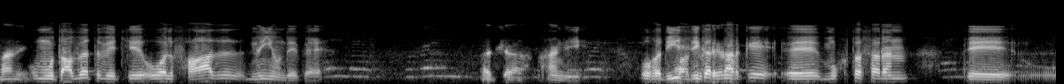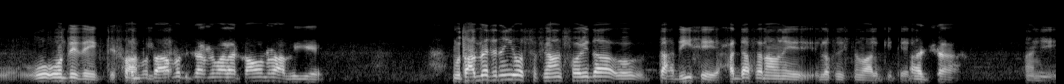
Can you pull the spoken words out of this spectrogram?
مطابت وچ او الفاظ نہیں ہوندے پے اچھا ہاں جی وہ حدیث ذکر کر کے مختصراً تے وہ اون دے اکتفا مطابت کرنے والا کون راوی ہے مطابق نہیں وہ سفیان سوری دا تحدیث ہے حدثنا نے لفظ استعمال کیتے اچھا ہاں جی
